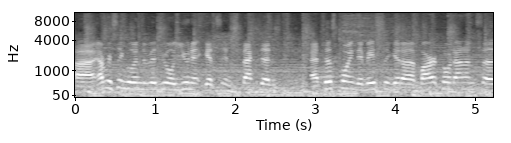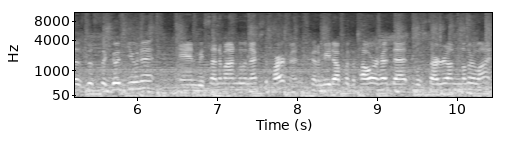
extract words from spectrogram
Uh, every single individual unit gets inspected. At this point, they basically get a barcode on them says this is a good unit, and we send them on to the next department. It's going to meet up with the power head that was started on another line.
